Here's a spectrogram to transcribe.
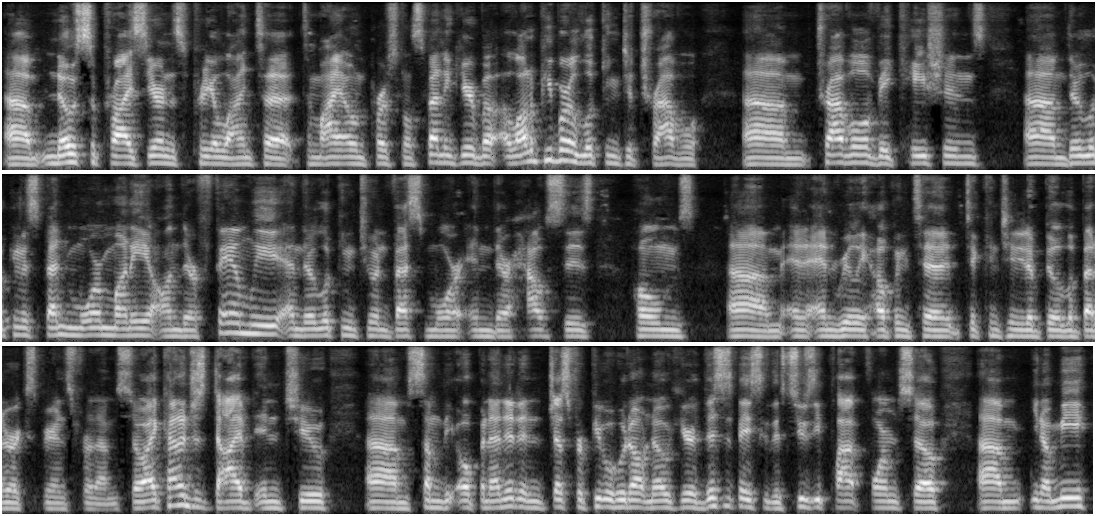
um, no surprise here, and it's pretty aligned to, to my own personal spending here, but a lot of people are looking to travel, um, travel, vacations. Um, they're looking to spend more money on their family, and they're looking to invest more in their houses, homes, um, and, and really helping to, to continue to build a better experience for them. So I kind of just dived into um, some of the open-ended. And just for people who don't know here, this is basically the Suzy platform. So, um, you know, me,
